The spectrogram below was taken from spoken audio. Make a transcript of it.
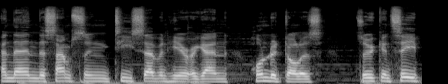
And then the Samsung T7 here again $100 so you can see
